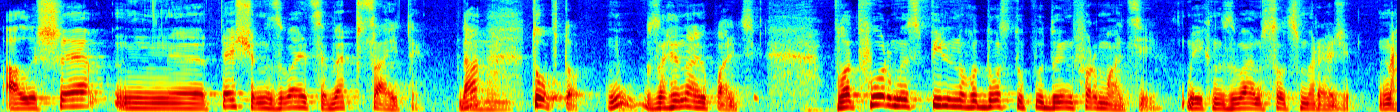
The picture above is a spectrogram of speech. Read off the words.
а лише те, що називається веб-сайти. Да? Тобто, ну, загинаю пальці. Платформи спільного доступу до інформації, ми їх називаємо соцмережі. На.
